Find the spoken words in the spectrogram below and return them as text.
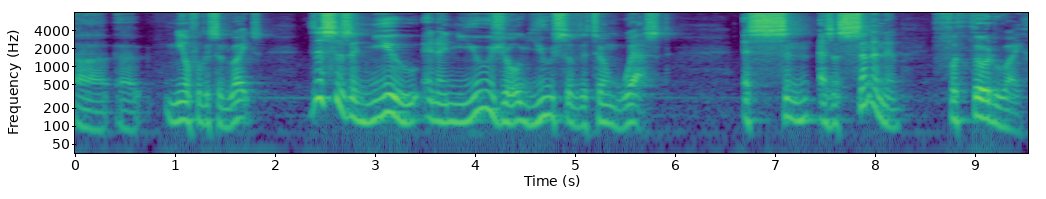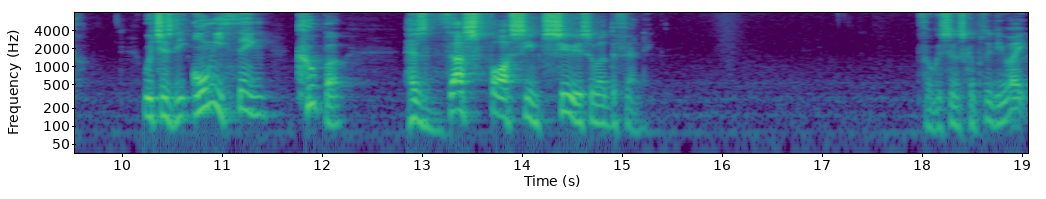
uh, uh, Niall Ferguson writes, this is a new and unusual use of the term West as, as a synonym for Third Reich, which is the only thing Cooper has thus far seemed serious about defending. Ferguson is completely right.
